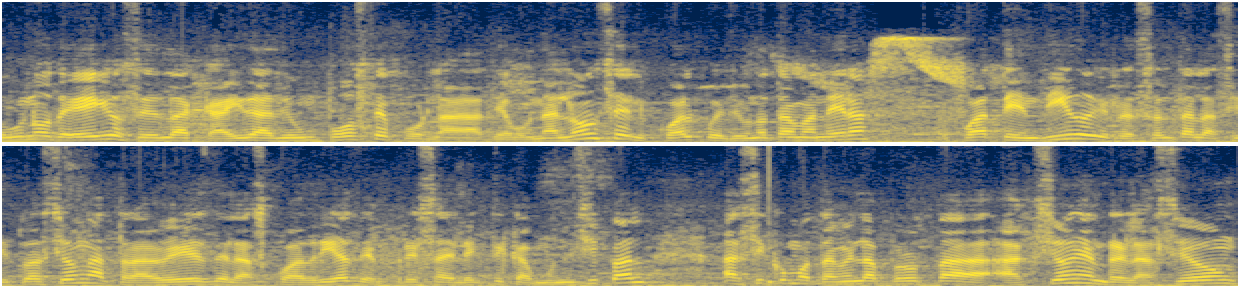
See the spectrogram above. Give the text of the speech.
Uno de ellos es la caída de un poste por la diagonal 11, el cual pues de una otra manera fue atendido y resuelta la situación a través de las cuadrillas de empresa eléctrica municipal, así como también la pronta acción en relación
